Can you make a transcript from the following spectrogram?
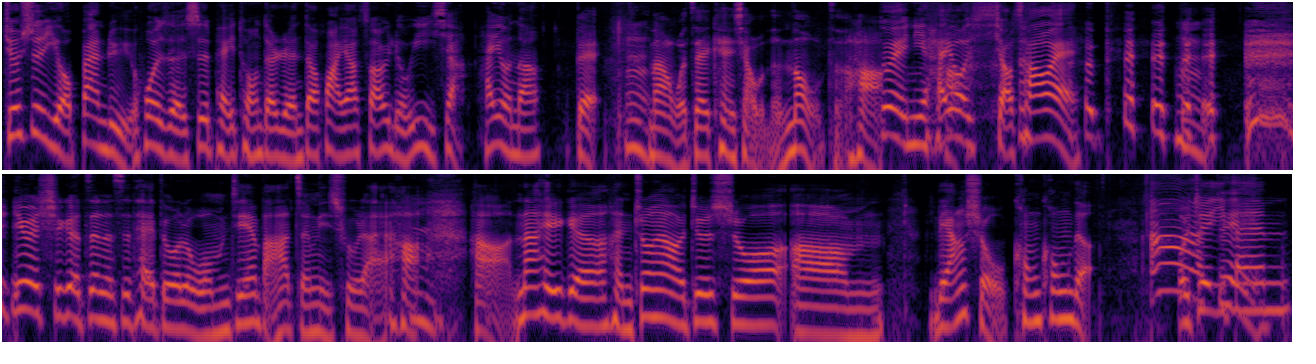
就是有伴侣或者是陪同的人的话，要稍微留意一下。还有呢？对，嗯，那我再看一下我的 note 哈。对，你还有小抄哎，对对，因为十个真的是太多了，我们今天把它整理出来哈。好，那还有一个很重要就是说，嗯，两手空空的。啊，我觉得一般。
